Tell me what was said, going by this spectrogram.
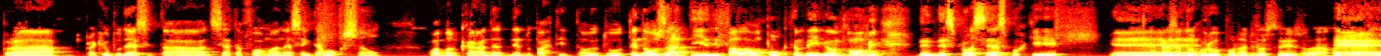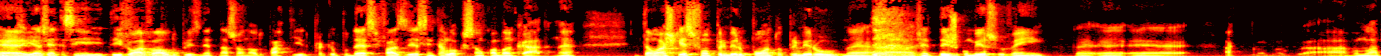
para que eu pudesse estar, de certa forma, nessa interlocução com a bancada dentro do partido. Então eu estou tendo a ousadia de falar um pouco também meu nome dentro desse processo, porque é, Representa o grupo né, de vocês lá. É, é, e a gente, assim, tive o aval do presidente nacional do partido para que eu pudesse fazer essa interlocução com a bancada, né? Então, acho que esse foi o primeiro ponto. O primeiro, né, a gente desde o começo vem, é, é, a, a, vamos lá,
